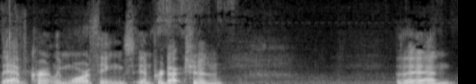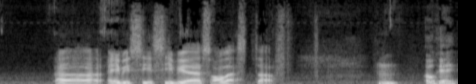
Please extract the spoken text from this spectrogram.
They have currently more things in production than uh, ABC, CBS, all that stuff. Hmm. okay.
